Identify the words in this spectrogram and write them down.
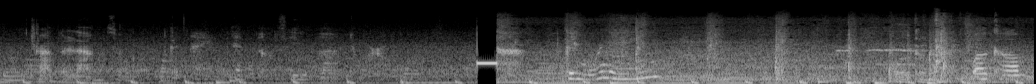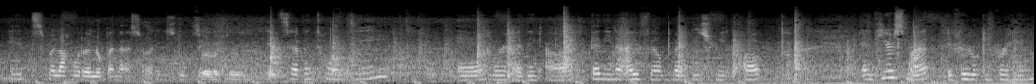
Puro travel lang. So, good Good morning! Welcome. Welcome. It's, wala akong relo pala. Sorry, stupid. 7:20. It's 7.20 and we're heading out. Kanina, I filmed my beach makeup. And here's Matt, if you're looking for him.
